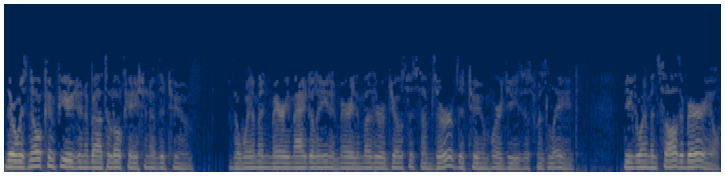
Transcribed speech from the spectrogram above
There was no confusion about the location of the tomb. The women, Mary Magdalene and Mary the mother of Joseph, observed the tomb where Jesus was laid. These women saw the burial.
